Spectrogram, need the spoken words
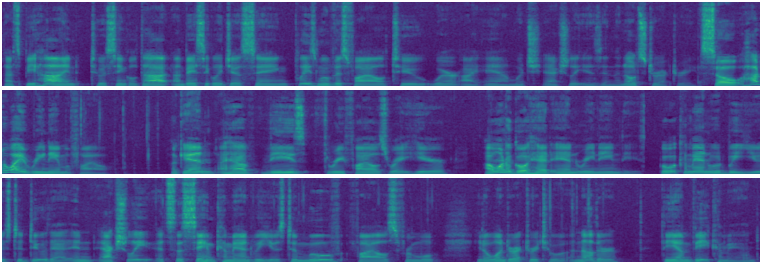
that's behind to a single dot, I'm basically just saying, please move this file to where I am, which actually is in the notes directory. So how do I rename a file? Again, I have these three files right here. I want to go ahead and rename these. But what command would we use to do that? And actually, it's the same command we use to move files from you know, one directory to another, the mv command.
